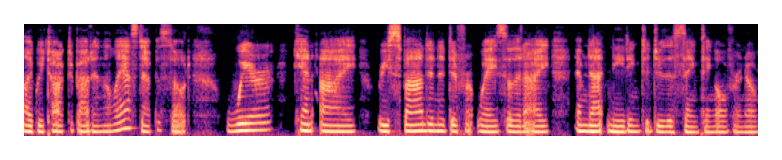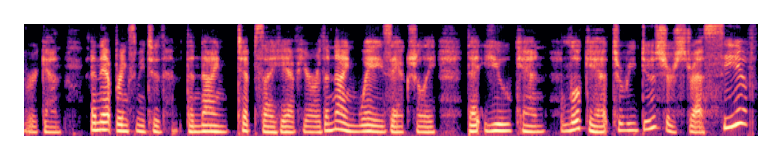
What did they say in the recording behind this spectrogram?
like we talked about in the last episode? Where can I respond in a different way so that I am not needing to do the same thing over and over again? And that brings me to the nine tips I have here, or the nine ways actually that you can look at to reduce your stress. See if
